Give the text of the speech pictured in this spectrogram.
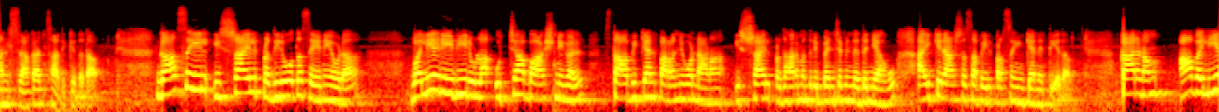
മനസ്സിലാക്കാൻ സാധിക്കുന്നത്. ഗാസയിൽ ഇസ്രായേൽ പ്രതിരോധ സേനയോട് വലിയ രീതിയിലുള്ള ഉച്ചാഭാഷണികൾ സ്ഥാപിക്കാൻ പറഞ്ഞുകൊണ്ടാണ് ഇസ്രായേൽ പ്രധാനമന്ത്രി ബെഞ്ചമിൻ നെതന്യാഹു ഐക്യരാഷ്ട്രസഭയിൽ പ്രസംഗിക്കാൻ എത്തിയത്. കാരണം ആ വലിയ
